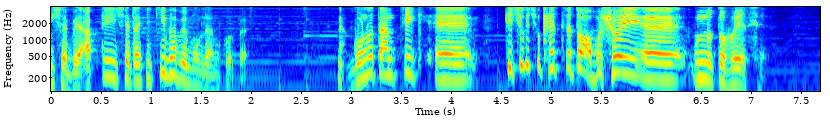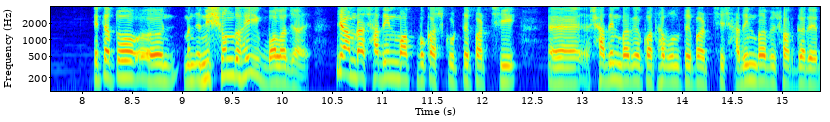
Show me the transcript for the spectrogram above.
হিসেবে আপনি সেটাকে কীভাবে মূল্যায়ন করবেন? না, গণতান্ত্রিক কিছু কিছু ক্ষেত্রে তো অবশ্যই উন্নত হয়েছে। এটা তো মানে নিঃসন্দেহেই বলা যায় যে আমরা স্বাধীন মত প্রকাশ করতে পারছি আহ, স্বাধীনভাবে কথা বলতে পারছি স্বাধীনভাবে সরকারের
